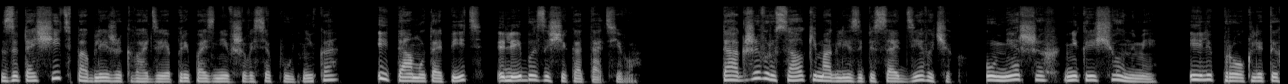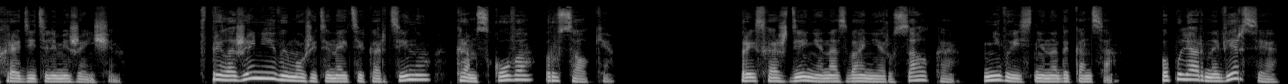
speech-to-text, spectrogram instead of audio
затащить поближе к воде припозднившегося путника и там утопить, либо защекотать его. Также в русалки могли записать девочек, умерших некрещенными или проклятых родителями женщин. В приложении вы можете найти картину Крамского «Русалки». Происхождение названия «русалка» не выяснено до конца. Популярна версия,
